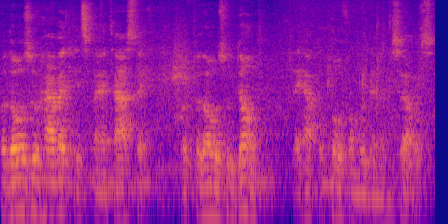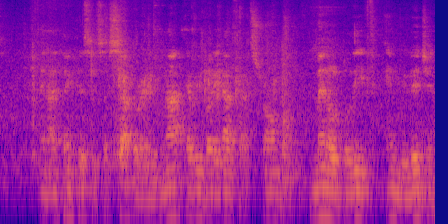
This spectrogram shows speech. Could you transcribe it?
For those who have it, it's fantastic. But for those who don't, they have to pull from within themselves. And I think this is a separating, not everybody has that strong mental belief in religion.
